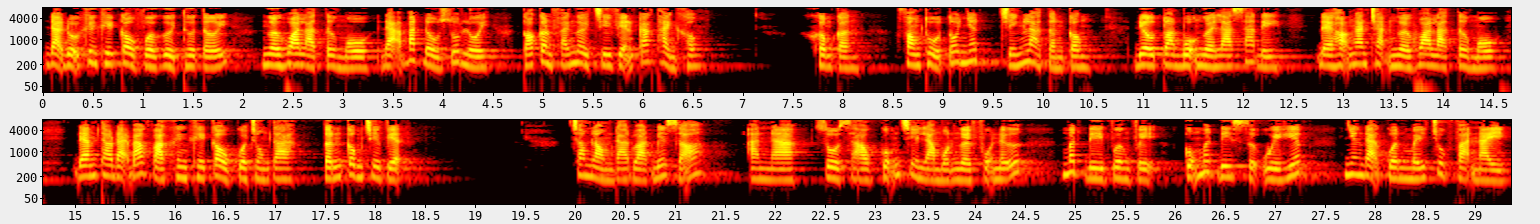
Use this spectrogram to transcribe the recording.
đại đội khinh khí cầu vừa gửi thư tới, người Hoa là Tử Mồ đã bắt đầu rút lui, có cần phái người chi viện các thành không? Không cần, phòng thủ tốt nhất chính là tấn công. Điều toàn bộ người La Sát đi, để họ ngăn chặn người Hoa là Tử Mồ, đem theo đại bác và khinh khí cầu của chúng ta tấn công chi viện. Trong lòng đa đoạt biết rõ, Anna dù sao cũng chỉ là một người phụ nữ, mất đi vương vị cũng mất đi sự uy hiếp, nhưng đại quân mấy chục vạn này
